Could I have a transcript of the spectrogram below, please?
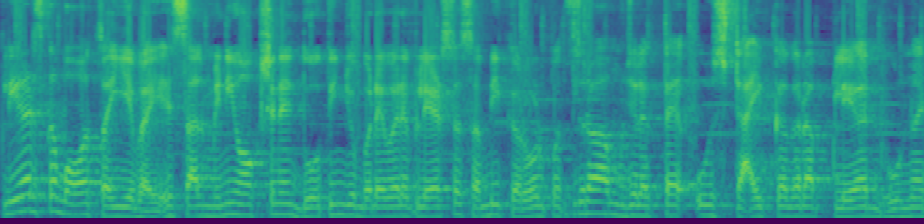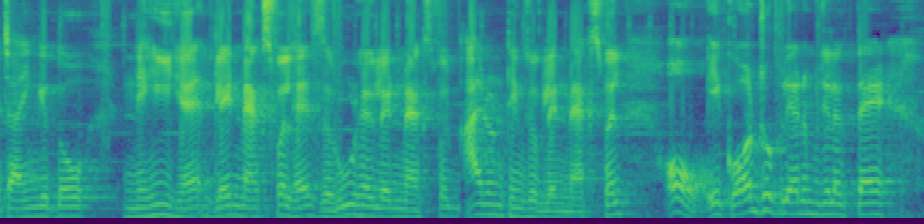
प्लेयर्स का बहुत सही है भाई। इस साल मिनी ऑप्शन है दो तीन जो बड़े बड़े प्लेयर्स है, सभी करोड़ पचरा मुझे लगता है उस टाइप का अगर आप प्लेयर ढूंढना चाहेंगे तो नहीं है। ग्लेन मैक्सवेल है, ज़रूर है Glenn Maxwell I don't think so Glenn Maxwell ओ एक और जो प्लेयर है मुझे लगता है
